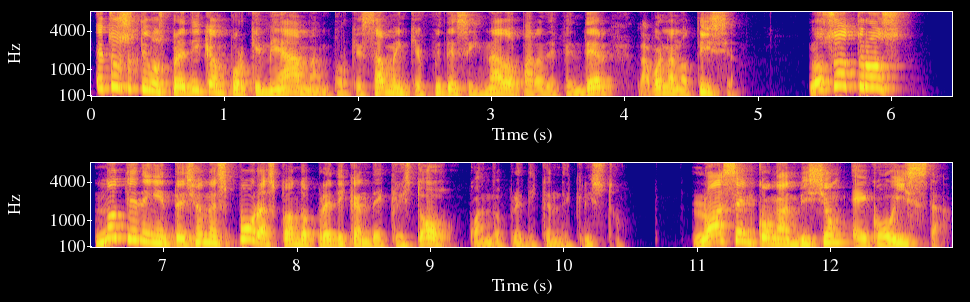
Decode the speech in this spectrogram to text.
Estos últimos predican porque me aman, porque saben que fui designado para defender la buena noticia. Los otros no tienen intenciones puras cuando predican de Cristo, o cuando predican de Cristo. Lo hacen con ambición egoísta,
